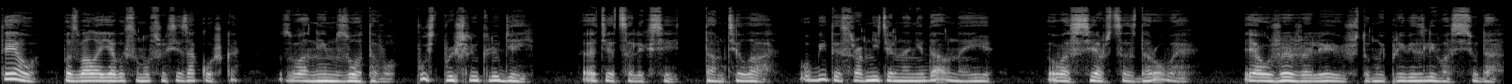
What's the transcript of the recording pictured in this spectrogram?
«Тео», — позвала я, высунувшись из окошка, — «звоним Зотову, пусть пришлют людей. Отец Алексей, там тела, убиты сравнительно недавно, и у вас сердце здоровое. Я уже жалею, что мы привезли вас сюда.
